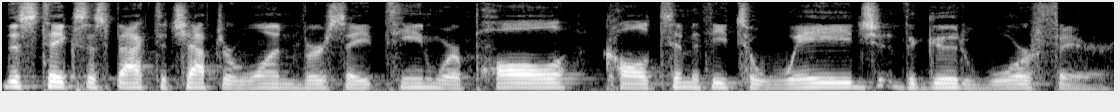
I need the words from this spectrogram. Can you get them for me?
This takes us back to chapter 1, verse 18, where Paul called Timothy to wage the good warfare.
